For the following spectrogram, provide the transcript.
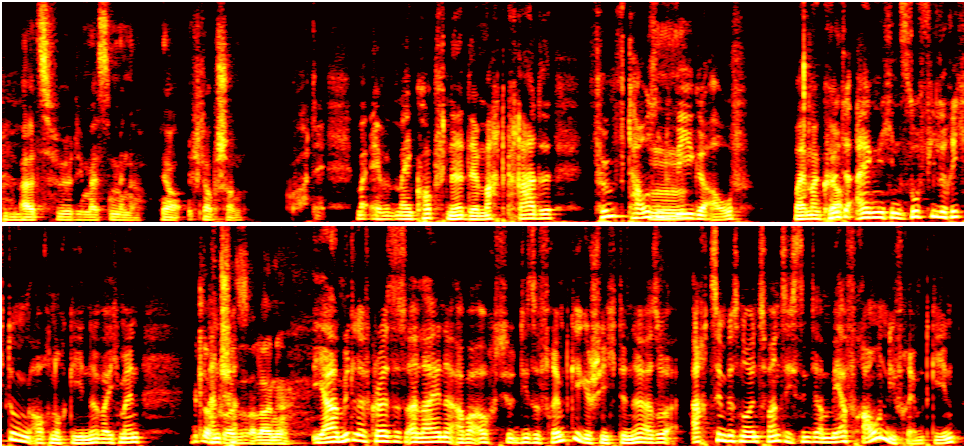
mhm. als für die meisten Männer. Ja, ich glaube schon. Gott, ey, mein Kopf, ne, der macht gerade 5000 mhm. Wege auf, weil man könnte ja. eigentlich in so viele Richtungen auch noch gehen, ne, weil ich meine, Midlife Crisis alleine. Ja, Midlife Crisis alleine, aber auch diese Fremdgehgeschichte, ne? Also 18 bis 29 sind ja mehr Frauen, die fremdgehen.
